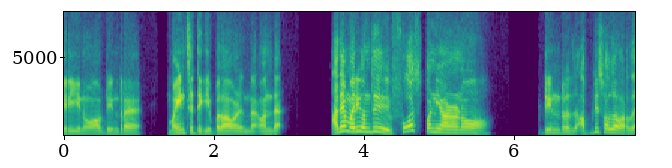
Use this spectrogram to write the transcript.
எறியணும் அப்படின்ற மைண்ட் செட்டுக்கு இப்போ தான் வந்தேன் வந்தேன் அதே மாதிரி வந்து ஃபோர்ஸ் பண்ணி அழணும் அப்படின்றது அப்படி சொல்ல வரல.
